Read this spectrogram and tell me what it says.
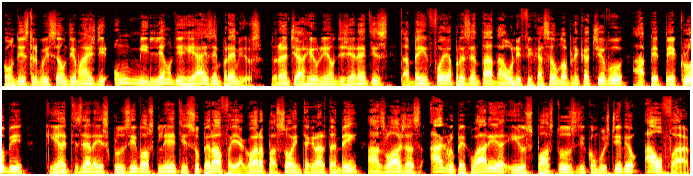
com distribuição de mais de um milhão de reais em prêmios. Durante a reunião de gerentes, também foi apresentada a unificação do aplicativo App Clube que antes era exclusivo aos clientes Super Alfa e agora passou a integrar também as lojas agropecuária e os postos de combustível Alfa.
